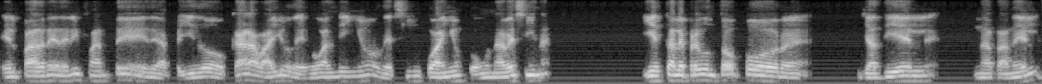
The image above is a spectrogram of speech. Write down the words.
el padre del infante de apellido Caraballo dejó al niño de cinco años con una vecina y esta le preguntó por eh, Yadiel Natanel,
